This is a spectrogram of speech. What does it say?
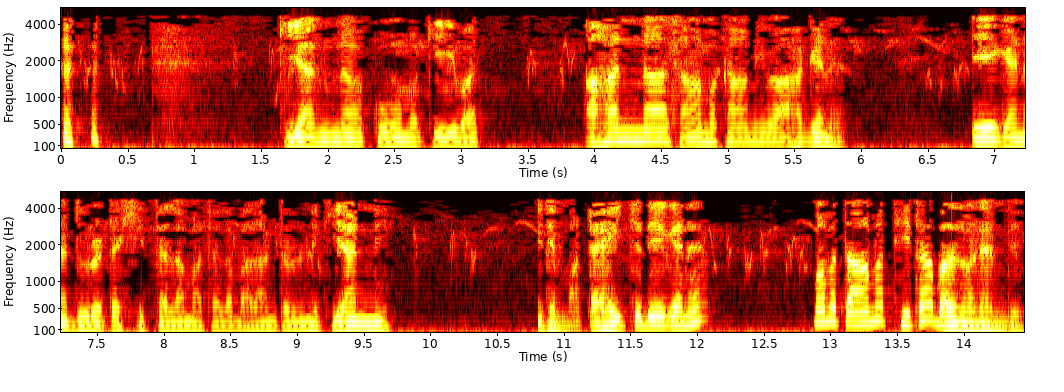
කියන්නා කොහොම කීවත් අහන්නා සාමකාමීව අහගෙන ඒ ගැන දුරට හිතලා මතලා බලන්ටලුනේ කියන්නේ. ඉතින් මට ඇහිච්ච දේ ගැන මම තාමත් හිතා බලනව නැන්දේ.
